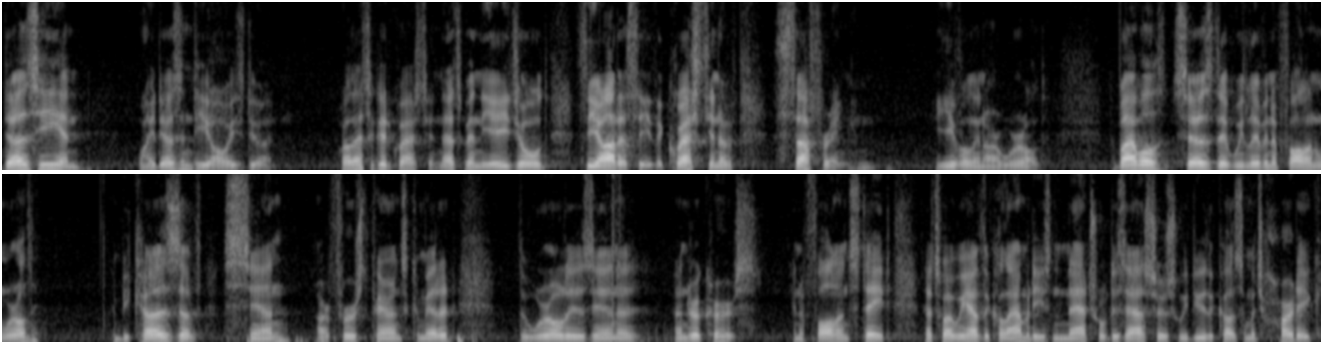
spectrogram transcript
does he, and why doesn't he always do it? Well, that's a good question. That's been the age old theodicy, the question of suffering and evil in our world. The Bible says that we live in a fallen world, and because of sin, our first parents committed, the world is in a, under a curse in a fallen state. That's why we have the calamities and natural disasters we do that cause so much heartache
